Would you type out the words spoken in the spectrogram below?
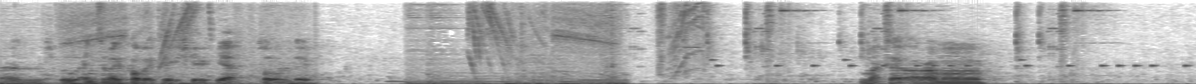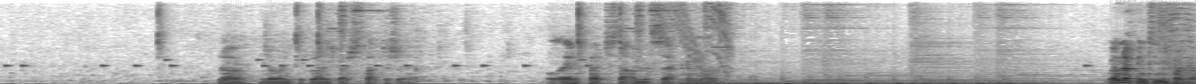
And ooh, enter Megacovic HQ. Yeah, that's what I want to do. Max out our ammo. No, I don't want to, don't to purchase that just yet. We'll aim to purchase that on the second one. We're gonna continue for now.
